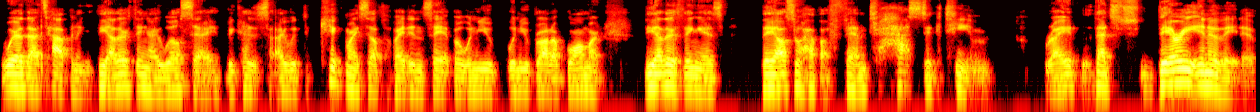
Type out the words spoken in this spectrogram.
where that's happening the other thing i will say because i would kick myself if i didn't say it but when you when you brought up walmart the other thing is they also have a fantastic team right that's very innovative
